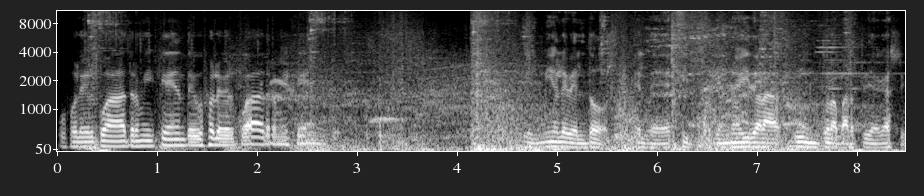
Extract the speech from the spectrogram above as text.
Bufo level 4, mi gente. Bufo level 4, mi gente. Mío level 2, el de Fit, porque no he ido a la punto la partida casi.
